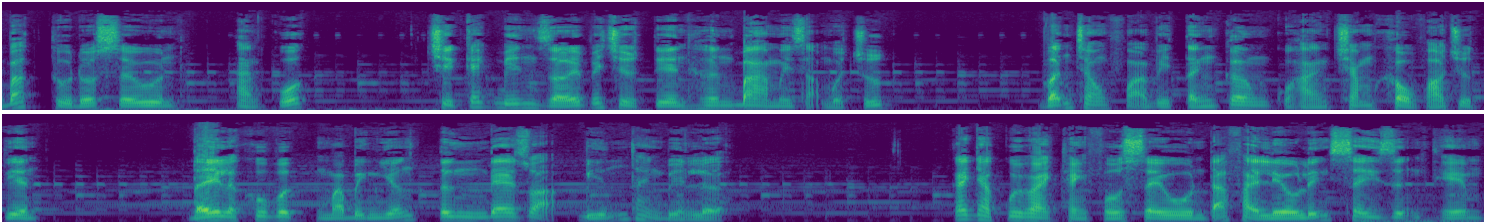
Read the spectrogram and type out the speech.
bắc thủ đô Seoul, Hàn Quốc, chỉ cách biên giới với Triều Tiên hơn 30 dặm một chút, vẫn trong phạm vi tấn công của hàng trăm khẩu pháo Triều Tiên. Đây là khu vực mà Bình Nhưỡng từng đe dọa biến thành biển lửa. Các nhà quy hoạch thành phố Seoul đã phải liều lĩnh xây dựng thêm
